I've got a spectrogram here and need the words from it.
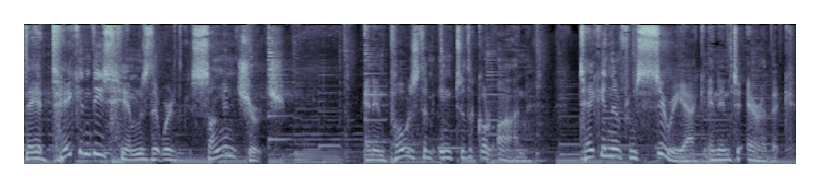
They had taken these hymns that were sung in church and imposed them into the Quran, taking them from Syriac and into Arabic.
